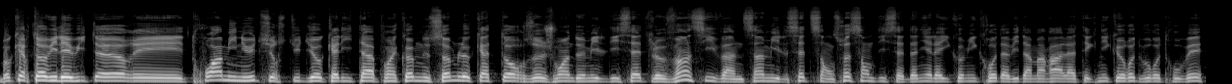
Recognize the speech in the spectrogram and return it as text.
Bokertov, il est 8h et 3 minutes sur studiocalita.com. Nous sommes le 14 juin 2017, le 20 Sivan 5777. Daniel Aïko micro, David Amara la technique. Heureux de vous retrouver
